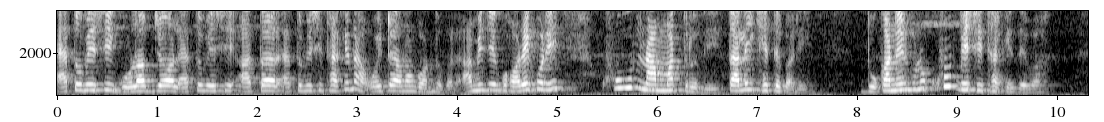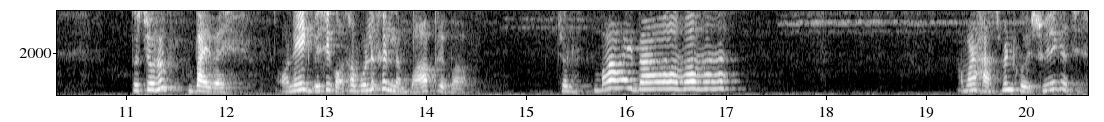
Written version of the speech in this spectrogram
এত বেশি গোলাপ জল, এত বেশি আতার, এত বেশি থাকে না, ওইটা আমার গন্ধ করে। আমি যে ঘরে করি, খুব নামমাত্র দিই, তাহলেই খেতে পারি। দোকানেরগুলো খুব বেশি থাকে দেওয়া। তো চলুন বাই বাই অনেক বেশি কথা বলে ফেললাম, বাপ রে বাপ। চলুন বাই বাই আমার হাজব্যান্ড কই, শুয়ে গেছে?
